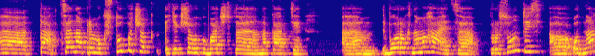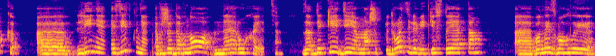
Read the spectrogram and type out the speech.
Е, так, це напрямок ступочок. Якщо ви побачите на карті. Ем, ворог намагається просунутись, однак е, лінія зіткнення вже давно не рухається. Завдяки діям наших підрозділів, які стоять там, е, вони змогли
